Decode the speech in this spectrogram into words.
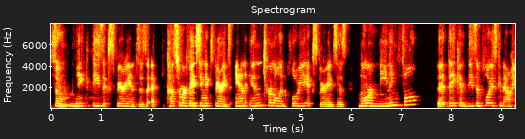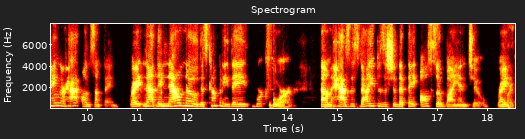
so Mm-hmm. make these experiences at customer facing experience and internal employee experiences more meaningful that they can these employees can now hang their hat on something right now they now know this company they work for um, has this value position that they also buy into right, Right.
